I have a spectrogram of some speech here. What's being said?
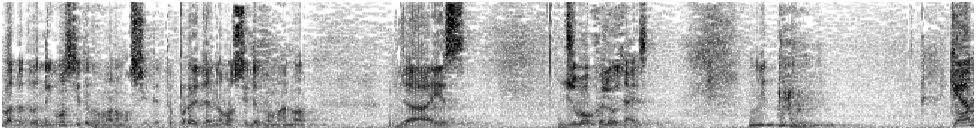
বন্দি মসজিদে ঘুমানো, মসজিদে তো প্রয়োজন মসজিদে ঘুমানো। জাইজ যুবক হলেও জাইজ কেন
